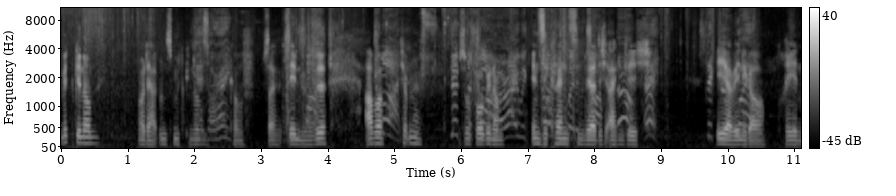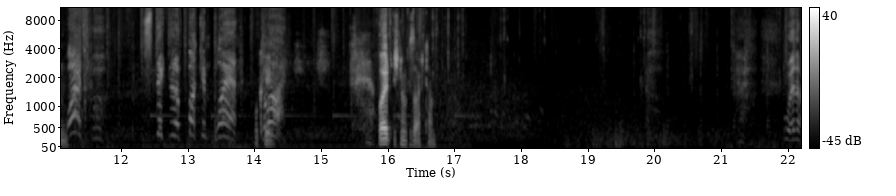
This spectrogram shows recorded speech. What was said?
mitgenommen. Oh, der hat uns mitgenommen. Man sehen, man will. Aber ich habe mir so vorgenommen, in Sequenzen werde ich eigentlich eher weniger reden. Okay. Wollte ich nur gesagt haben. Where the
